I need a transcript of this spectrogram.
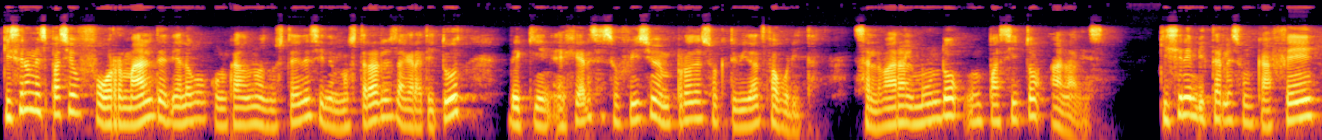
Quisiera un espacio formal de diálogo con cada uno de ustedes y demostrarles la gratitud de quien ejerce su oficio en pro de su actividad favorita, salvar al mundo un pasito a la vez. Quisiera invitarles un café,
